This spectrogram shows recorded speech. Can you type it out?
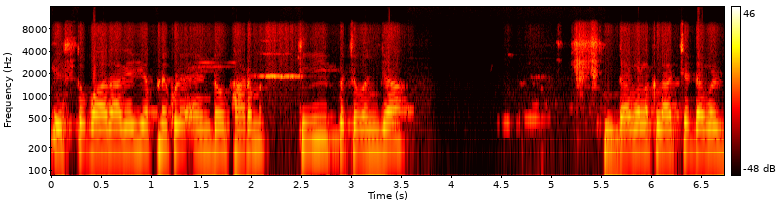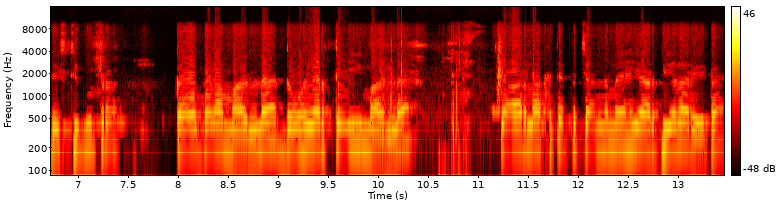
ਇਸ ਤੋਂ ਬਾਅਦ ਆ ਗਿਆ ਜੀ ਆਪਣੇ ਕੋਲੇ Indo Farm 3055 double clutch double distributor top ਵਾਲਾ ਮਾਡਲ ਹੈ 2023 ਮਾਡਲ ਹੈ। 4 ਲੱਖ ਤੇ 95000 ਰੁਪਏ ਦਾ ਰੇਟ ਹੈ।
